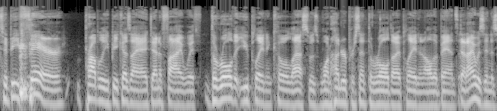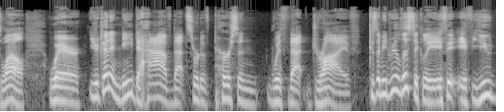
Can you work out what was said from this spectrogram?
To be fair, probably because I identify with the role that you played in Coalesce was 100% the role that I played in all the bands that I was in as well. Where you're going to need to have that sort of person with that drive. Because I mean, realistically, if it, if you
